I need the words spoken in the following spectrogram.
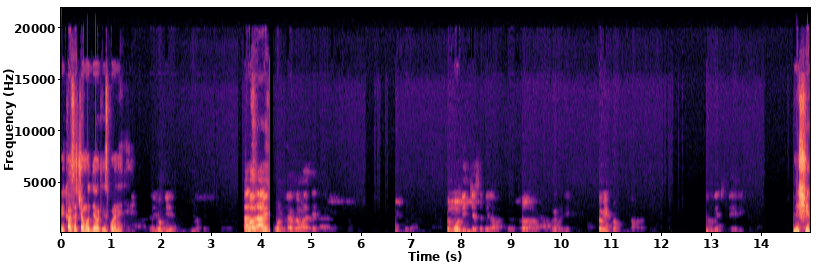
विकासाच्या मुद्द्यावरतीच पुढे नेते योगी आज- आज- मोठ्या प्रमाणात त्या ठिकाणी तर मोदींच्या सभेला मात्र मुंबईमध्ये कमी निश्चित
